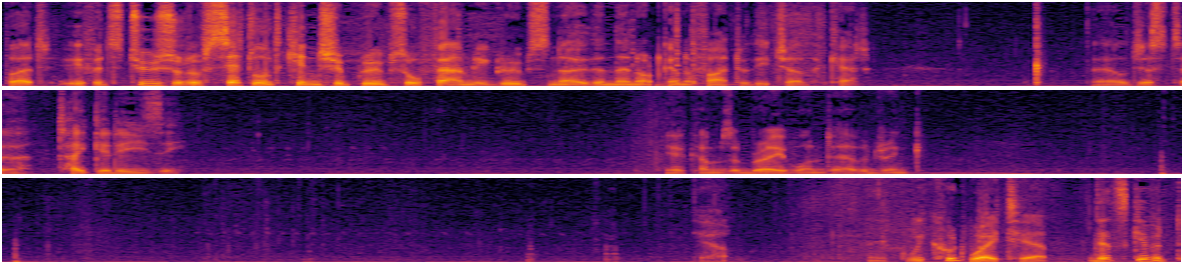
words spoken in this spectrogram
But if it's two sort of settled kinship groups or family groups, no, then they're not going to fight with each other, cat. They'll just uh, take it easy. Here comes a brave one to have a drink. Yeah. We could wait here. Let's give it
